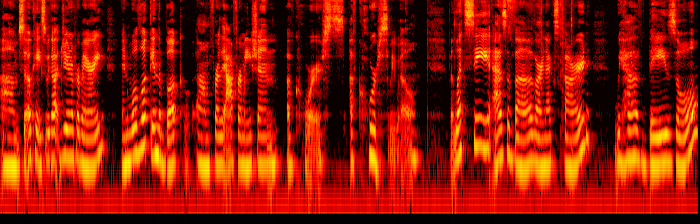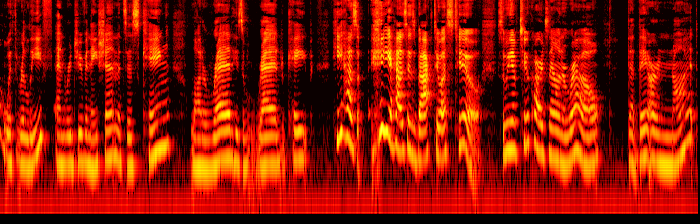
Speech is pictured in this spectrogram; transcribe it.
Um, so okay so we got juniper berry and we'll look in the book um, for the affirmation. Of course. Of course we will but let's see as above our next card we have Basil with relief and rejuvenation. It's this king, a lot of red. He's a red cape. He has he has his back to us too. So we have two cards now in a row that they are not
